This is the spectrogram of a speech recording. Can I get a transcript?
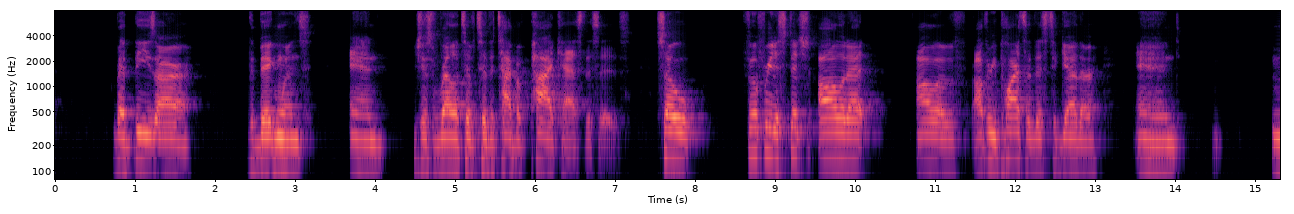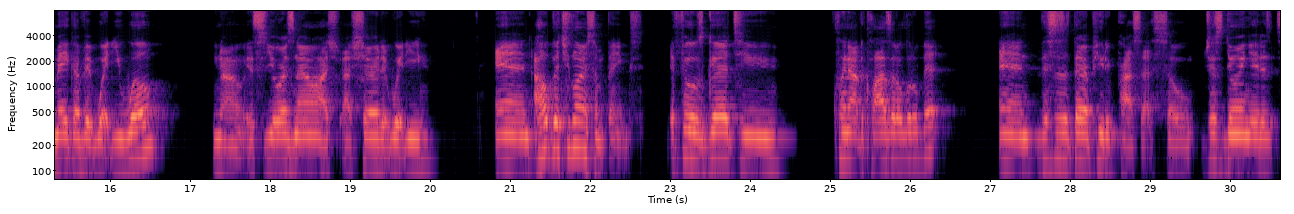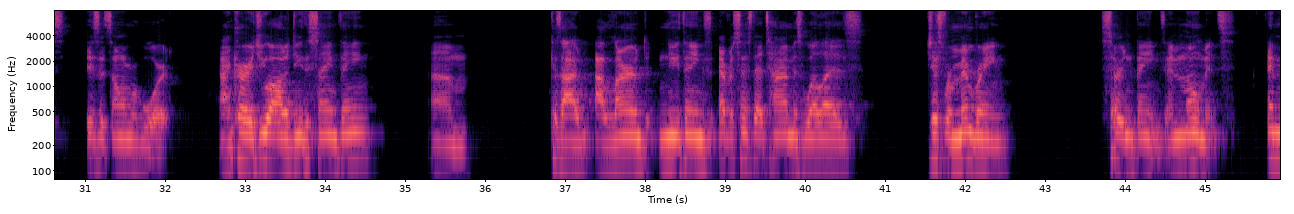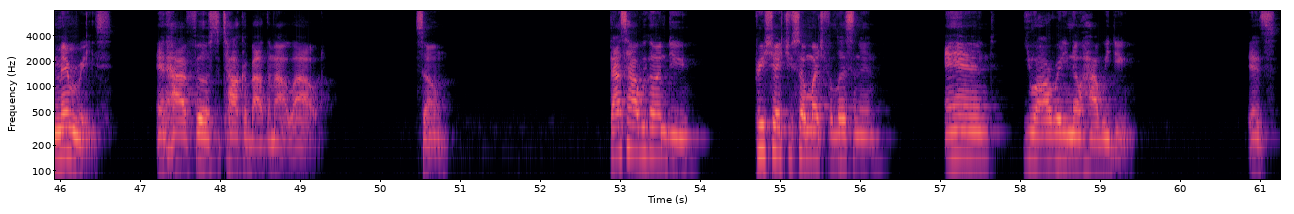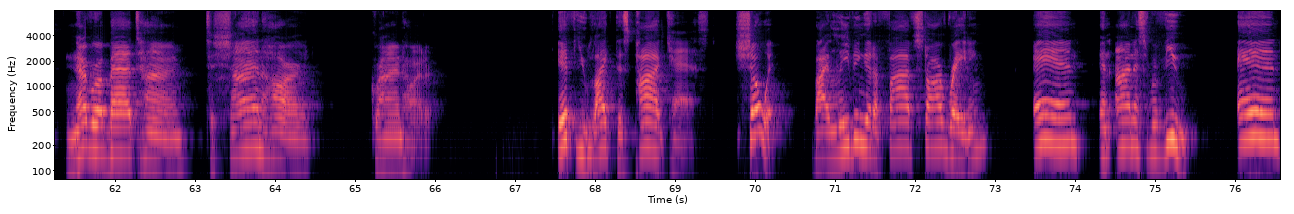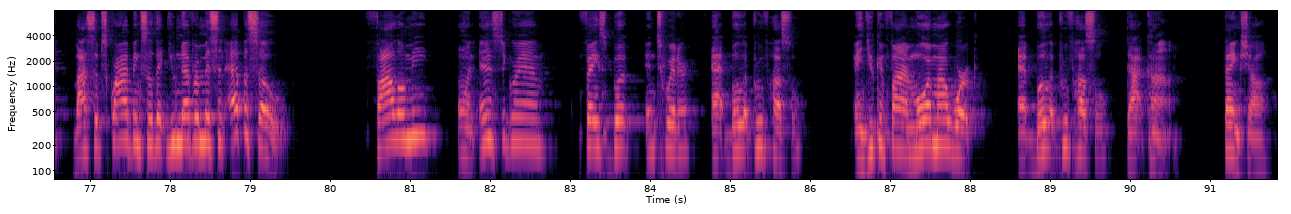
But these are the big ones and just relative to the type of podcast this is. So feel free to stitch all of that, all of all three parts of this together and make of it what you will. You know, it's yours now. I, I shared it with you. And I hope that you learned some things. It feels good to clean out the closet a little bit. And this is a therapeutic process. So just doing it is, is its own reward. I encourage you all to do the same thing. Um, because I, I learned new things ever since that time, as well as just remembering certain things and moments and memories and how it feels to talk about them out loud. So that's how we're going to do. Appreciate you so much for listening. And you already know how we do. It's never a bad time to shine hard, grind harder. If you like this podcast, show it by leaving it a five star rating and an honest review, and by subscribing so that you never miss an episode. Follow me on Instagram, Facebook, and Twitter at Bulletproof Hustle, and you can find more of my work at bulletproofhustle.com. Thanks, y'all.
